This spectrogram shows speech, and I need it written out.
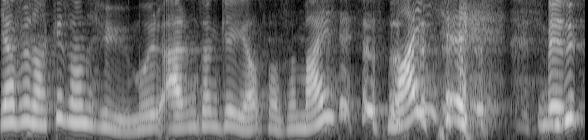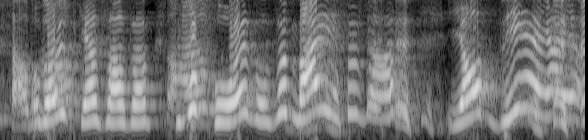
Ja, for hun har ikke sånn humor. Er hun sånn gøyal sånn som meg? Nei! Men Og da husker jeg jeg sa sånn Du må få en sånn som meg! Så sa han ja, det er jeg.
